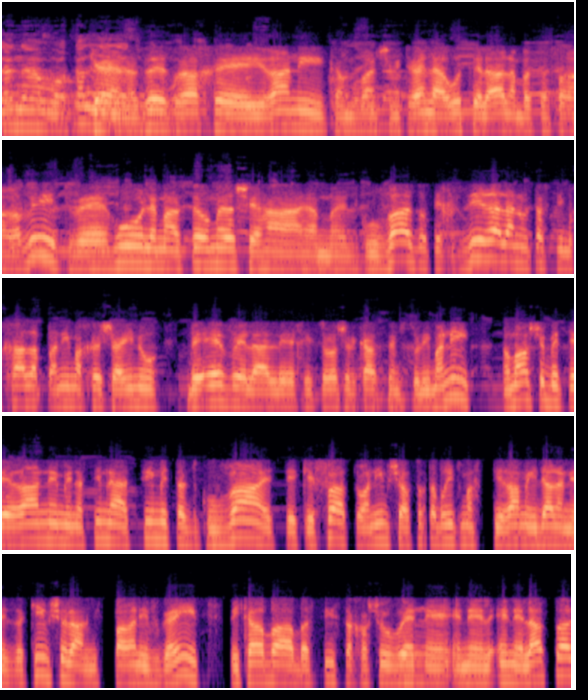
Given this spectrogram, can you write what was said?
لنا وقللت... כן, אז זה אזרח איראני, כמובן שמתראיין לערוץ אל-עלם בשפה הערבית, והוא למעשה אומר שהתגובה הזאת החזירה לנו את השמחה לפנים אחרי שהיינו באבל על חיסולו של קאסם סולימני. נאמר שבטהרן מנסים להעצים את התגובה, את היקפה, טוענים שארצות הברית מסתירה מידע על הנזקים שלה, על מספר הנפגעים, בעיקר בבסיס החשוב עין אל-אסד.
